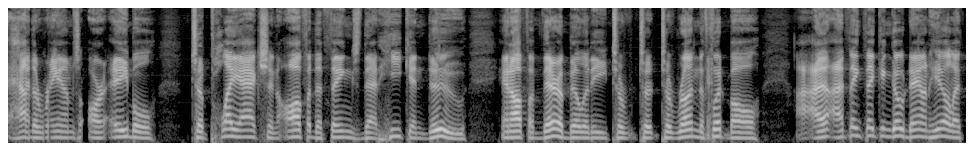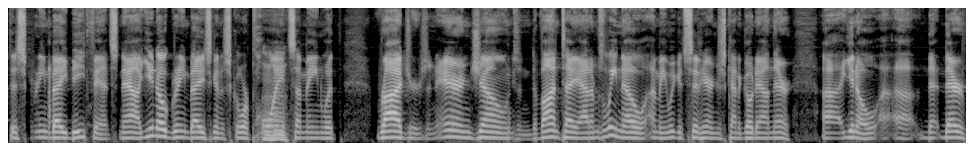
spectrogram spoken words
how the Rams are able to play action off of the things that he can do and off of their ability to, to, to run the football, I, I think they can go downhill at this Green Bay defense. Now, you know Green Bay's going to score points. I mean, with Rodgers and Aaron Jones and Davante Adams, we know. I mean, we could sit here and just kind of go down there. Uh, you know, uh, that they're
